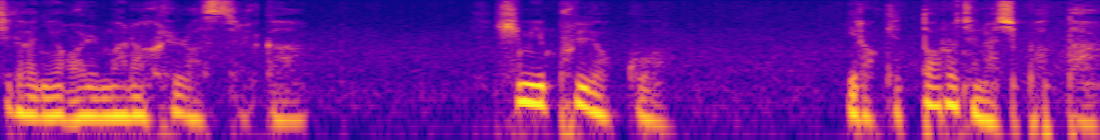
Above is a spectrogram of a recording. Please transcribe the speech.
시간이 얼마나 흘렀을까. 힘이 풀렸고 이렇게 떨어지나 싶었다.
